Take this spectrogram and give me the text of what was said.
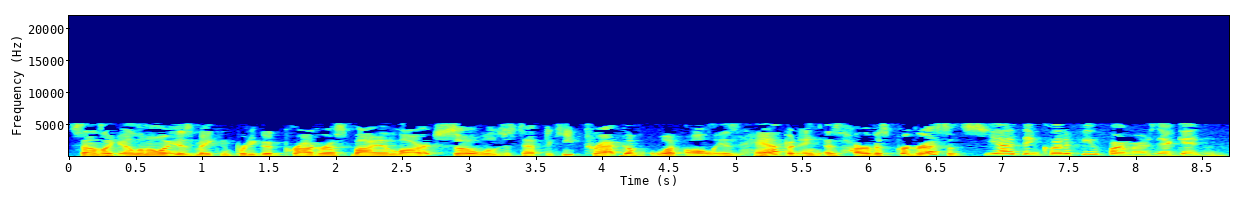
sounds like Illinois is making pretty good progress by and large. So we'll just have to keep track of what all is happening as harvest progresses. Yeah, I think quite a few farmers are getting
